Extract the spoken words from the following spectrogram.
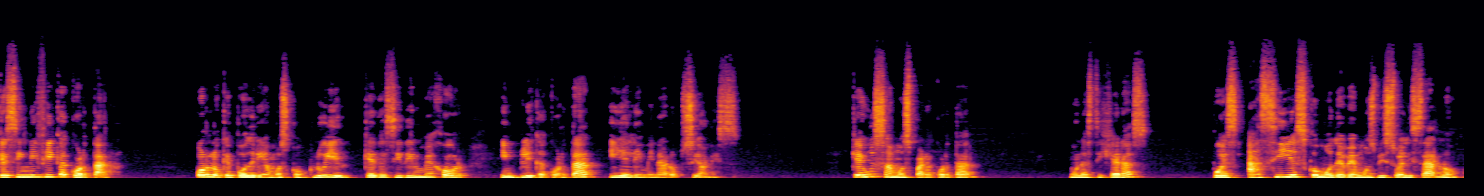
que significa cortar por lo que podríamos concluir que decidir mejor implica cortar y eliminar opciones. ¿Qué usamos para cortar? ¿Unas tijeras? Pues así es como debemos visualizarlo.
